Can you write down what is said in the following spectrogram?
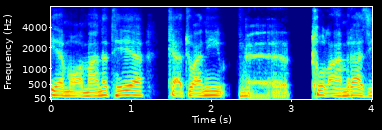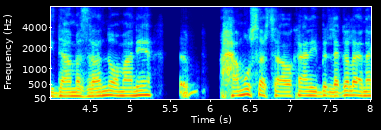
ئێمە ئەمانەت هەیە کە ئەتوانی توڵ ئامرازی دامەزراندنەوەمانێ هەموو سەرچاوەکانی بر لەگەڵیانە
